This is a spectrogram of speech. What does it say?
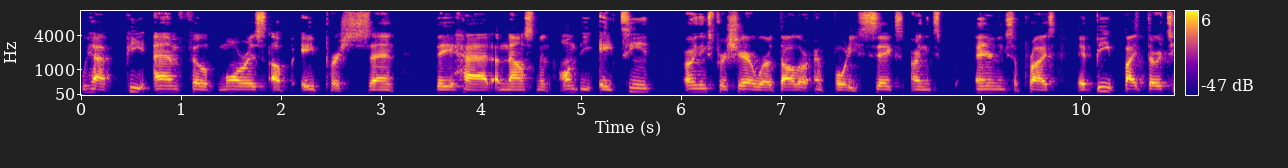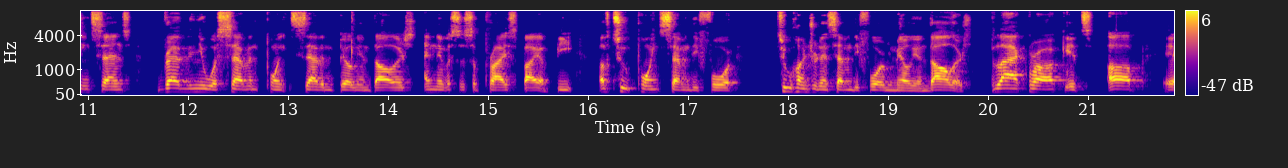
We have PM Philip Morris up 8%. They had announcement on the 18th. Earnings per share were $1.46. Earnings earnings surprise. It beat by 13 cents. Revenue was $7.7 billion, and it was a surprise by a beat of 2.74 $274 million. BlackRock, it's up. Eh,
